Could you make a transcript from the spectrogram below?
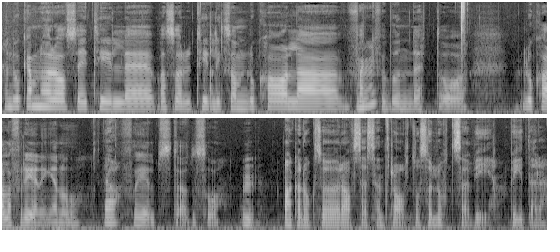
Men då kan man höra av sig till, eh, vad sa du, till liksom lokala mm. fackförbundet och lokala föreningen och ja. få hjälp, stöd och så. Man kan också höra av sig centralt och så lotsar vi vidare.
